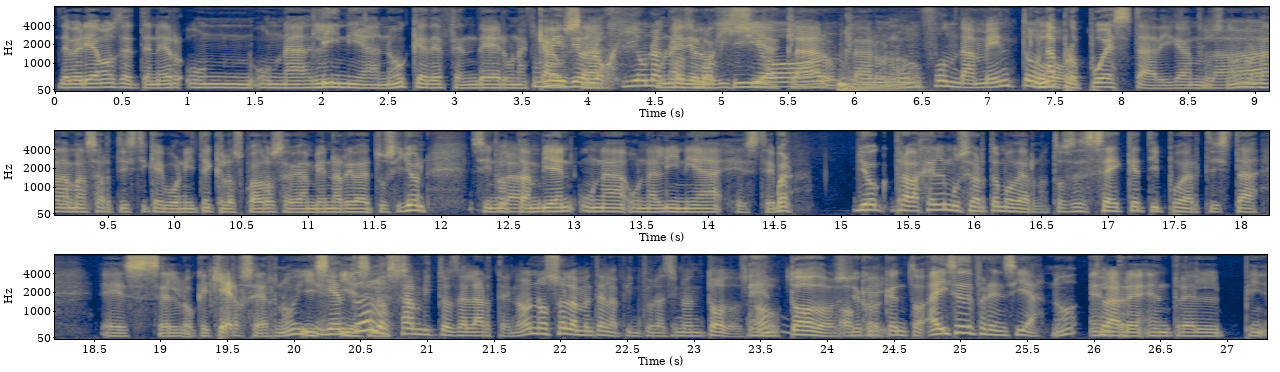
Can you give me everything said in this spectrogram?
deberíamos de tener una línea, ¿no? Que defender, una causa. Una ideología, una, una ideología, claro, claro. Un, fundamento. Una propuesta, digamos, ¿no? No nada más artística y bonita y que los cuadros se vean bien arriba de tu sillón, sino también una, una línea, este, bueno, yo trabajé en el Museo de Arte Moderno, entonces sé qué tipo de artista es el- lo que quiero ser, ¿no? Y, en y todos los ámbitos del arte, ¿no? No solamente en la pintura, sino en todos, ¿no? En todos, yo creo que en todos. Ahí se diferencia, ¿no? Claro. Entre, entre, el, el-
